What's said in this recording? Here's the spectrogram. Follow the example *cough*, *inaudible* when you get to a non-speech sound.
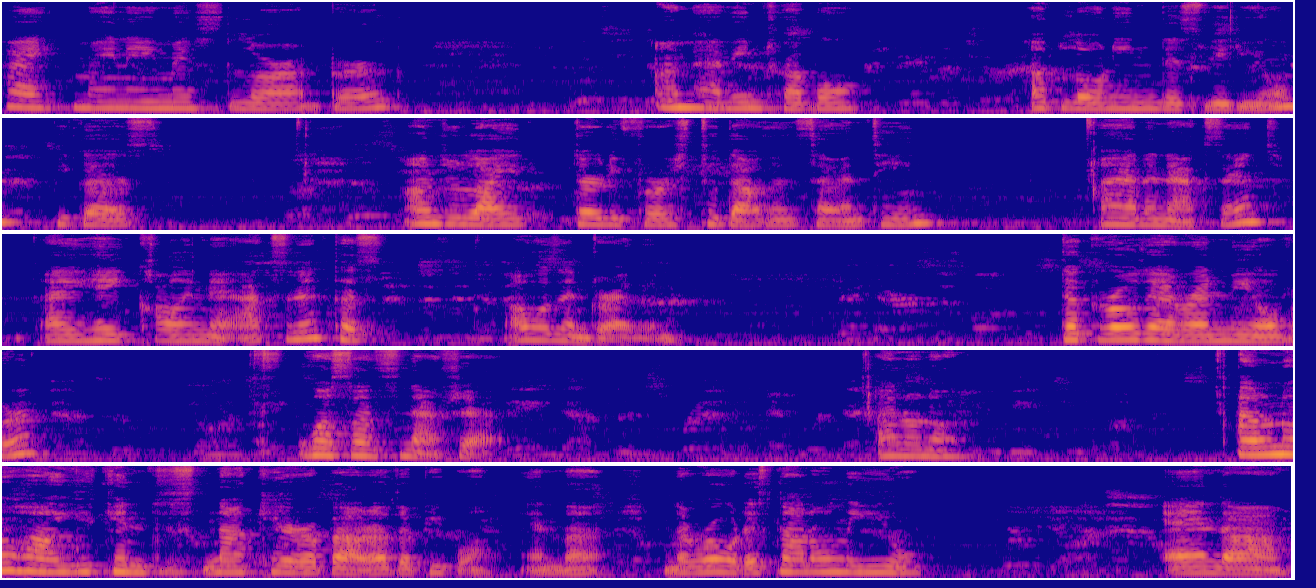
Hi, my name is Laura Berg. I'm having trouble uploading this video because on July 31st, 2017, I had an accident. I hate calling it accident because I wasn't driving. The girl that ran me over was on Snapchat. I don't know. I don't know how you can just not care about other people in the in the road. It's not only you. And uh,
